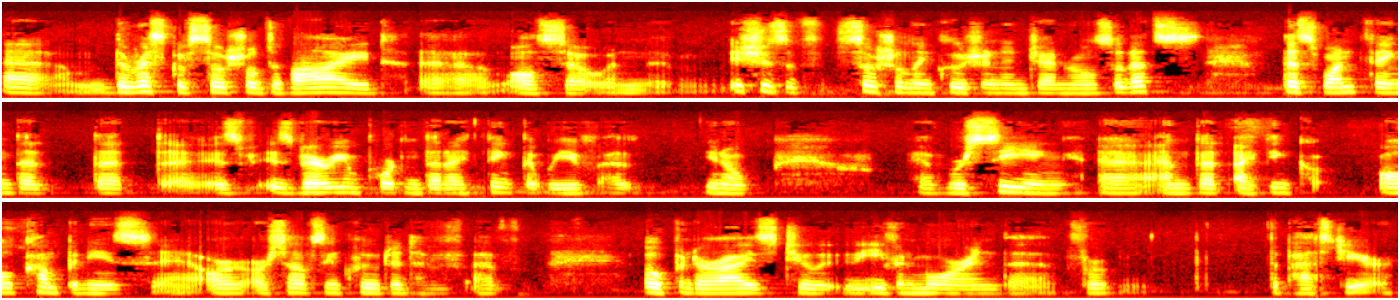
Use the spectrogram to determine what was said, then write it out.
um, the risk of social divide uh, also and issues of social inclusion in general so that's that's one thing that that uh, is is very important that I think that we've uh, you know uh, we're seeing and that I think all companies or ourselves included have, have opened our eyes to even more in the for the past year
